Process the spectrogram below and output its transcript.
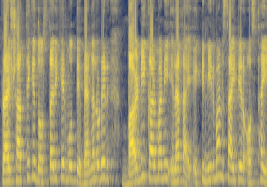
প্রায় সাত থেকে দশ তারিখের মধ্যে ব্যাঙ্গালোরের বার্ডি কারমানি এলাকায় একটি নির্মাণ সাইটের অস্থায়ী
